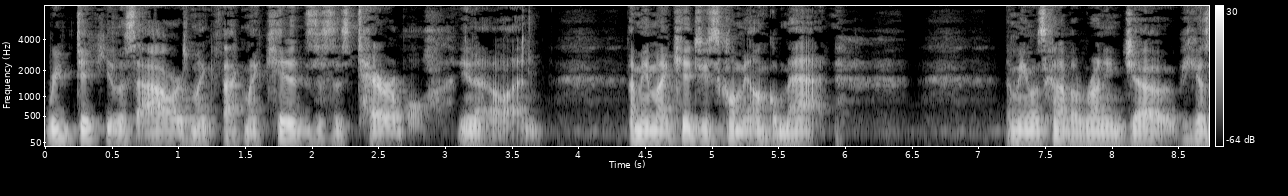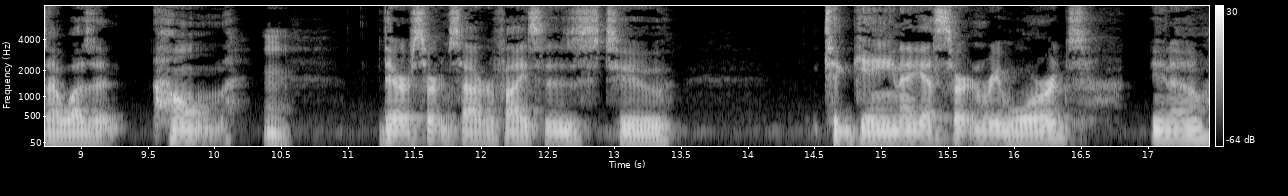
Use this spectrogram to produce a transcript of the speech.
ridiculous hours. My, in fact, my kids, this is terrible, you know. And I mean, my kids used to call me Uncle Matt. I mean, it was kind of a running joke because I wasn't home. Mm. There are certain sacrifices to to gain, I guess, certain rewards, you know,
